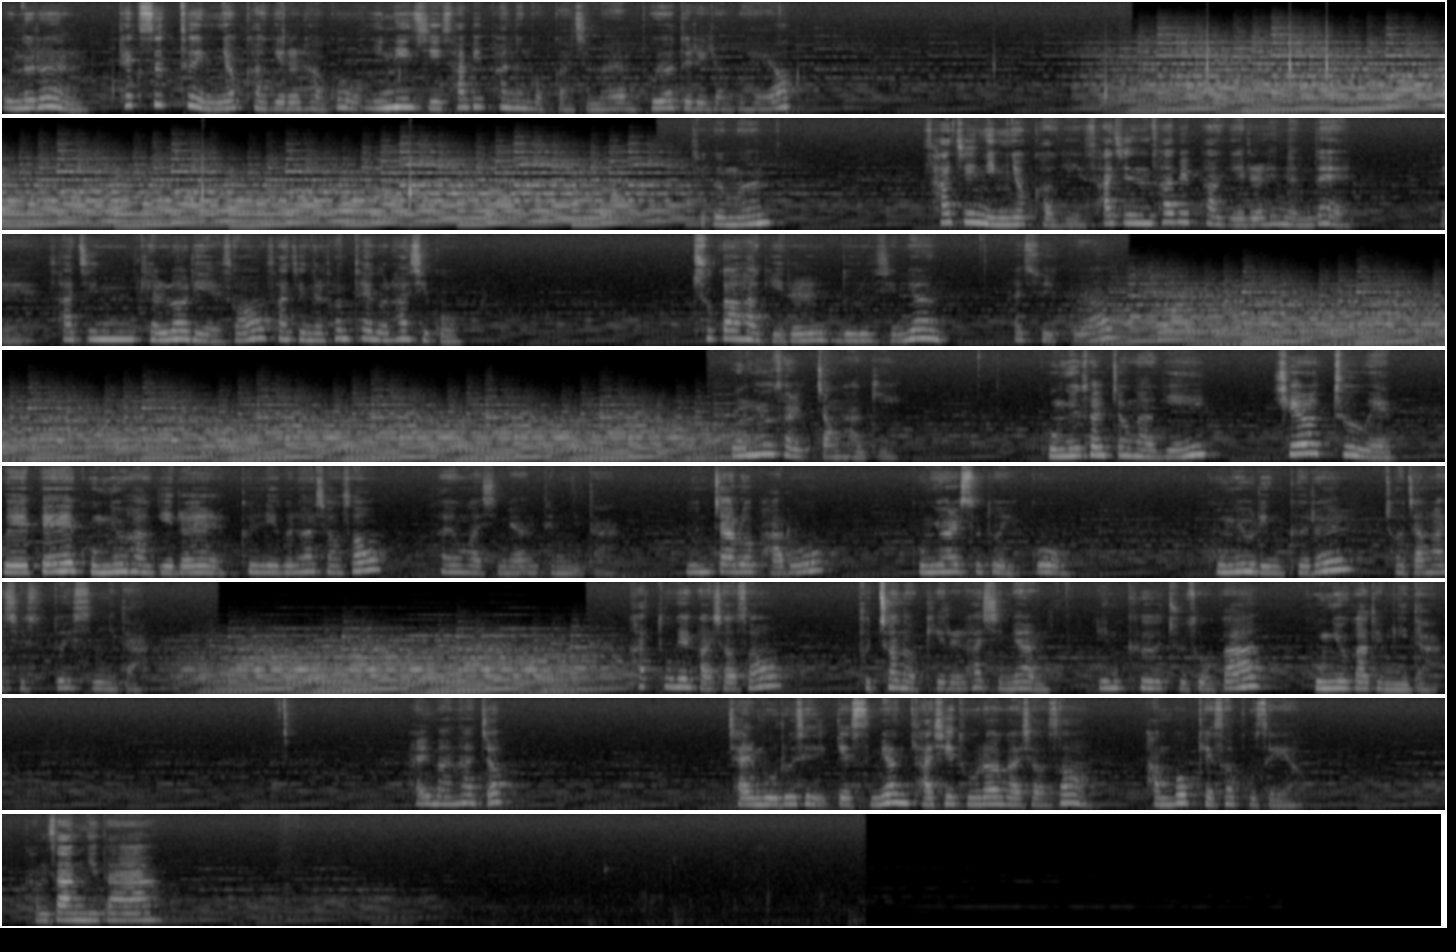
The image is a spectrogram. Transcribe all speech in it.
오늘은 텍스트 입력하기를 하고 이미지 삽입하는 것까지만 보여드리려고 해요. 지금은 사진 입력하기, 사진 삽입하기를 했는데 네, 사진 갤러리에서 사진을 선택을 하시고 추가하기를 누르시면 할 수 있고요. 공유 설정하기 공유 설정하기 to Web 웹에 공유하기를 클릭을 하셔서 사용하시면 됩니다. 문자로 바로 공유할 수도 있고 공유 링크를 저장하실 수도 있습니다. 카톡에 가셔서 붙여넣기를 하시면 링크 주소가 공유가 됩니다. 할만하죠? 잘 모르시겠으면 다시 돌아가셔서 반복해서 보세요. 감사합니다.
